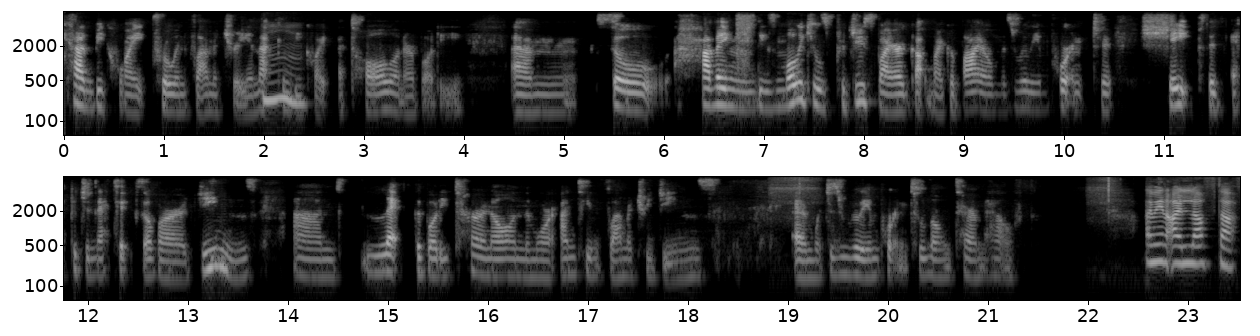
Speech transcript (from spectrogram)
can be quite pro-inflammatory and that mm. can be mm. quite a toll on our body um, so having these molecules produced by our gut microbiome is really important to shape the epigenetics of our genes and let the body turn on the more anti-inflammatory genes um, which is really important to long term health. I mean, I love that.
